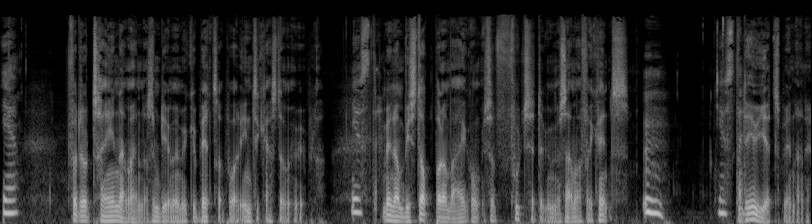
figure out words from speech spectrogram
Ja, För då tränar man och så blir man mycket bättre på att inte kasta med möbler. just det. Men om vi stoppar dem varje gång så fortsätter vi med samma frekvens. Just Och det. det är ju jättespännande.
